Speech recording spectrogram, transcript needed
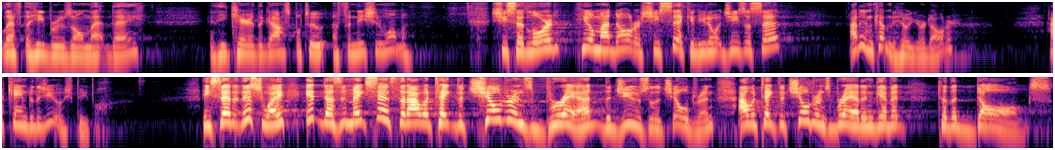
left the Hebrews on that day and he carried the gospel to a Phoenician woman. She said, Lord, heal my daughter. She's sick. And you know what Jesus said? I didn't come to heal your daughter, I came to the Jewish people. He said it this way it doesn't make sense that I would take the children's bread, the Jews are the children, I would take the children's bread and give it to the dogs.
